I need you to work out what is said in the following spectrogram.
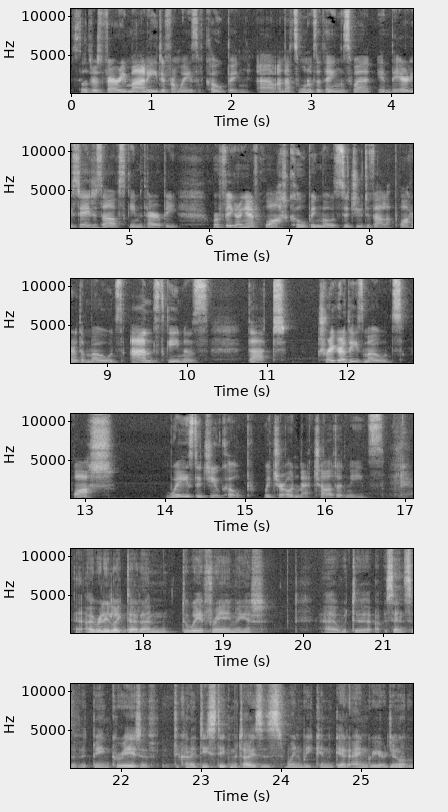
So there's very many different ways of coping, um, and that's one of the things when in the early stages of schema therapy, we're figuring out what coping modes did you develop, what are the modes and schemas that trigger these modes, what ways did you cope with your unmet childhood needs. I really like that um, the way of framing it. Uh, with the sense of it being creative, it kind of destigmatizes when we can get angry or you know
